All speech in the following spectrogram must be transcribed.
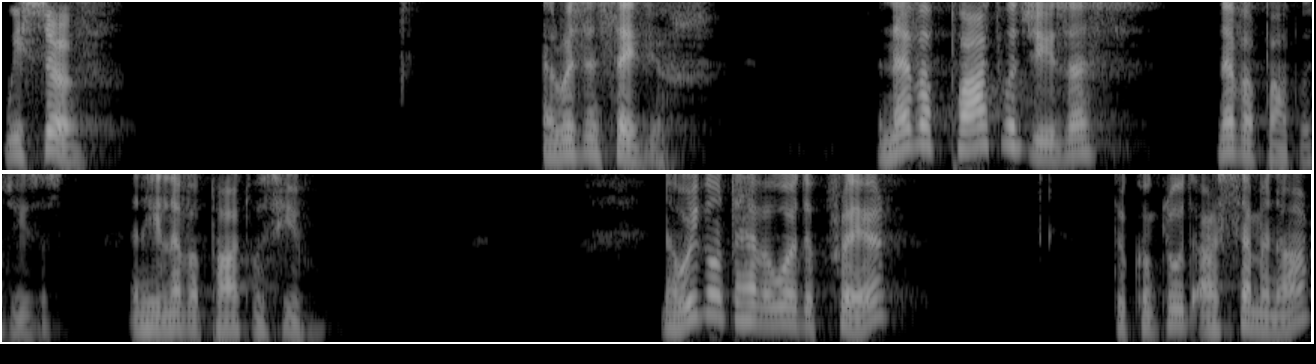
we serve a risen Savior. Never part with Jesus, never part with Jesus, and He'll never part with you. Now we're going to have a word of prayer to conclude our seminar.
